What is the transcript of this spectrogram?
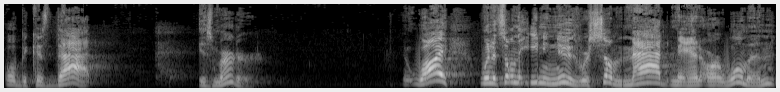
Oh, because that is murder. Why, when it's on the evening news where some madman or woman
